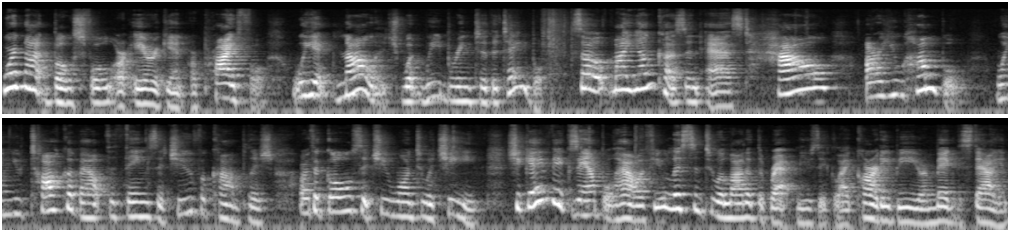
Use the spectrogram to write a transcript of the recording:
We're not boastful or arrogant or prideful. We acknowledge what we bring to the table. So, my young cousin asked, How are you humble? When you talk about the things that you've accomplished or the goals that you want to achieve. She gave the example how if you listen to a lot of the rap music like Cardi B or Meg the Stallion,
